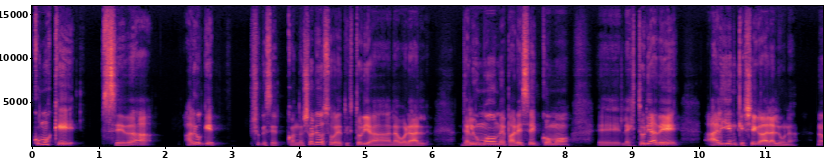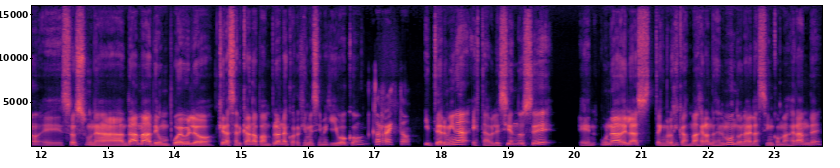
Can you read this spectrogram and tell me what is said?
¿Cómo es que se da algo que, yo qué sé, cuando yo leo sobre tu historia laboral, de algún modo me parece como eh, la historia de alguien que llega a la luna. ¿No? Eh, sos una dama de un pueblo que era cercano a Pamplona, corregime si me equivoco. Correcto. Y termina estableciéndose en una de las tecnológicas más grandes del mundo, una de las cinco más grandes.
